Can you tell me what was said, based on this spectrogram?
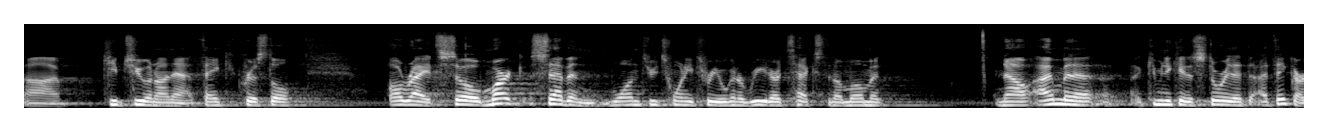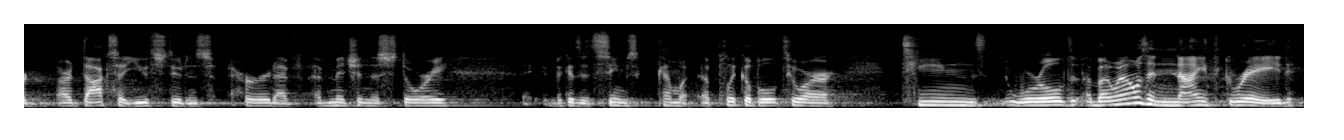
uh, keep chewing on that. Thank you, Crystal. All right, so Mark 7, 1 through 23. We're going to read our text in a moment. Now, I'm going to uh, communicate a story that I think our, our Doxa youth students heard. I've, I've mentioned this story because it seems kind of applicable to our teens world. But when I was in ninth grade,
